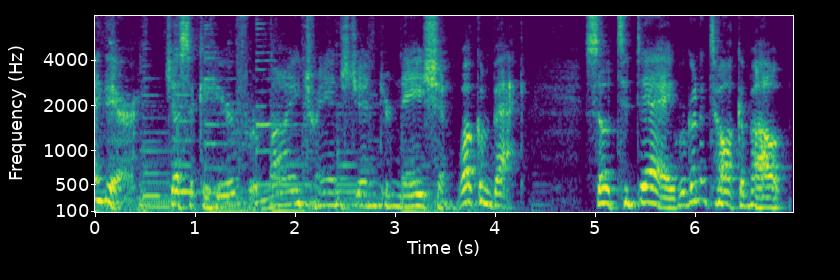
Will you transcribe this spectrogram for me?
Hi there, Jessica here for My Transgender Nation. Welcome back. So, today we're going to talk about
